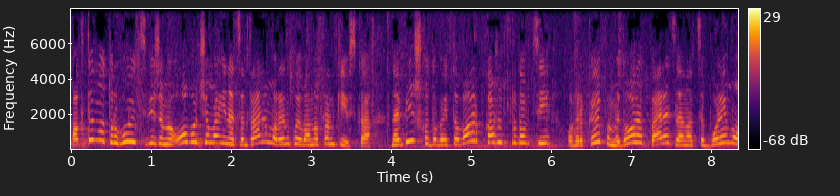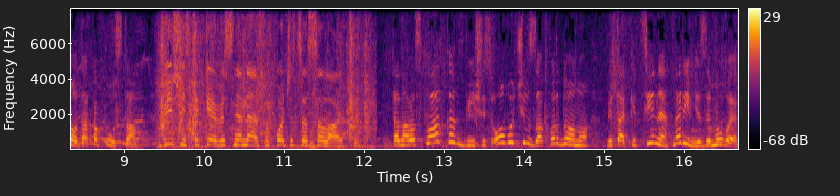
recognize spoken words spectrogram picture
Активно торгують свіжими овочами і на центральному ринку Івано-Франківська. Найбільш ходовий товар, кажуть продавці, огірки, помідори, перець, зелена цибуля і молода капуста. Більшість таке весняне, що хочеться салатів. Та на розкладках більшість овочів за кордону. Відтак і ціни на рівні зимових.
